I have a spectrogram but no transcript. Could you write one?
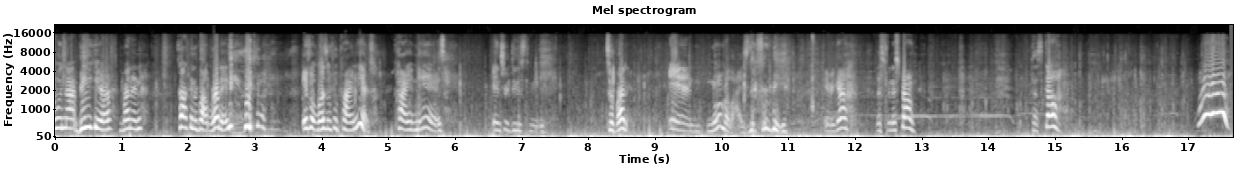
I would not be here running, talking about running, if it wasn't for pioneers. Pioneers introduced me to running and normalized it for me. Here we go. Let's finish strong. Let's go. Woo!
